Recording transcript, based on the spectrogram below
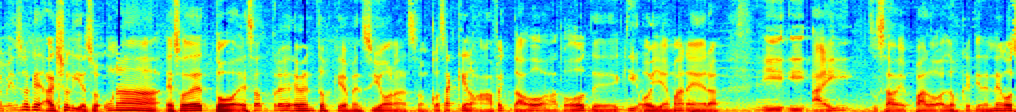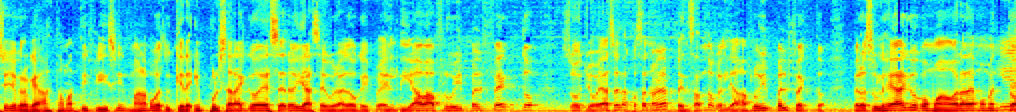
Yo pienso que, actually, eso es una, eso de todos esos tres eventos que mencionas, son cosas que nos han afectado a todos de X o Y manera. Y, y ahí, tú sabes, para los, los que tienen negocio, yo creo que es hasta más difícil, mano, porque tú quieres impulsar algo de cero y asegurar, pues, el día va a fluir perfecto. So, yo voy a hacer las cosas normales pensando que el día va a fluir perfecto. Pero surge algo como ahora de momento. Y de,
